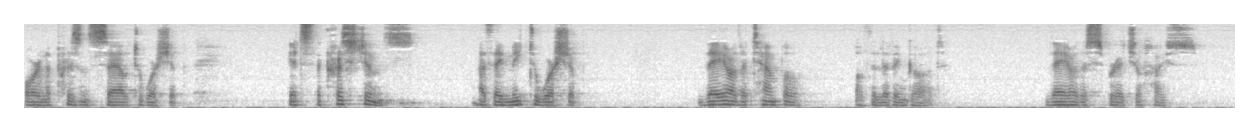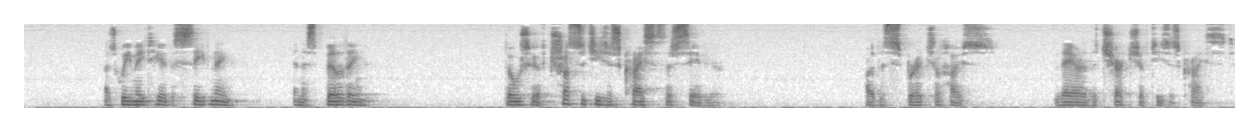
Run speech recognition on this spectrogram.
or in a prison cell to worship, it's the Christians as they meet to worship. They are the temple of the living God. They are the spiritual house. As we meet here this evening in this building, those who have trusted Jesus Christ as their Saviour are the spiritual house. They are the church of Jesus Christ.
